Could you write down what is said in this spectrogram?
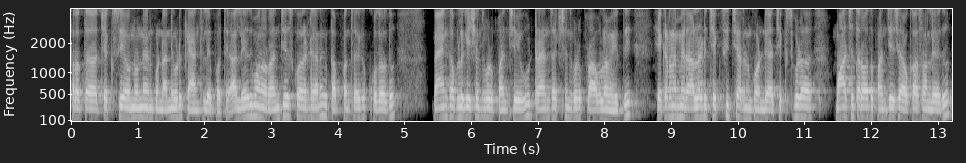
తర్వాత చెక్స్ ఏమైనా ఉన్నాయనుకోండి అన్నీ కూడా క్యాన్సిల్ అయిపోతాయి. ఆ లేదు మనం రన్ చేసుకోవాలంటే కనుక తప్పనిసరిగా కుదరదు. బ్యాంక్ అప్లికేషన్స్ కూడా పనిచేయవు. ట్రాన్సాక్షన్స్ కూడా ప్రాబ్లం అయ్యిద్ది ఎక్కడైనా మీరు ఆల్రెడీ చెక్స్ ఇచ్చారనుకోండి ఆ చెక్స్ కూడా మార్చి తర్వాత పనిచేసే అవకాశం లేదు.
